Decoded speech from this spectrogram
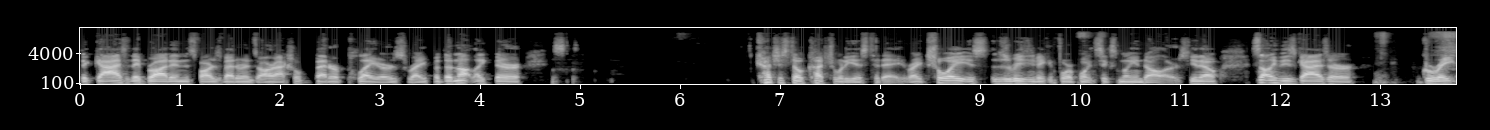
The guys that they brought in as far as veterans are actual better players, right? But they're not like they're Cutch is still Cutch what he is today, right? Choi is there's a reason he's making four point six million dollars. You know, it's not like these guys are great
